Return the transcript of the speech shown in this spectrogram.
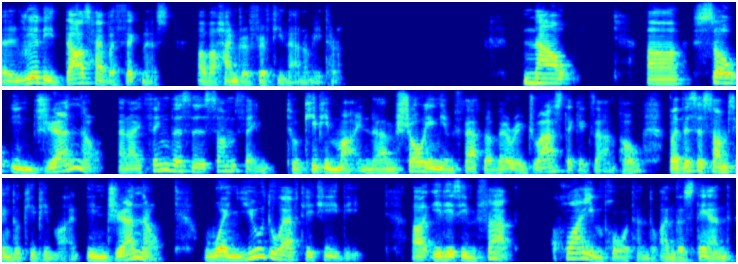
uh, really does have a thickness of 150 nanometer. Now, uh, so in general, and I think this is something to keep in mind. I'm showing, in fact, a very drastic example, but this is something to keep in mind. In general, when you do FDTD, uh, it is in fact quite important to understand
